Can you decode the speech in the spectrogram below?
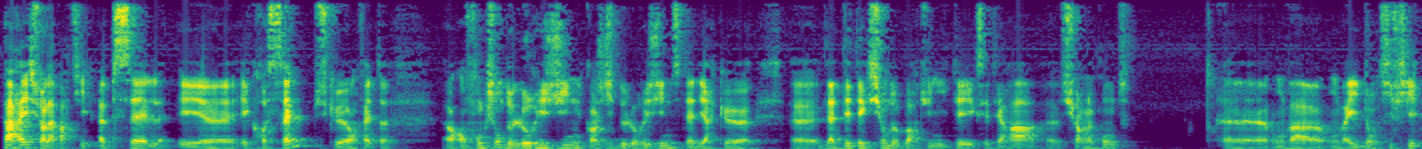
Pareil sur la partie upsell et, et cross-sell, puisque en fait, en fonction de l'origine, quand je dis de l'origine, c'est-à-dire que euh, la détection d'opportunités, etc., euh, sur un compte, euh, on, va, on va identifier,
